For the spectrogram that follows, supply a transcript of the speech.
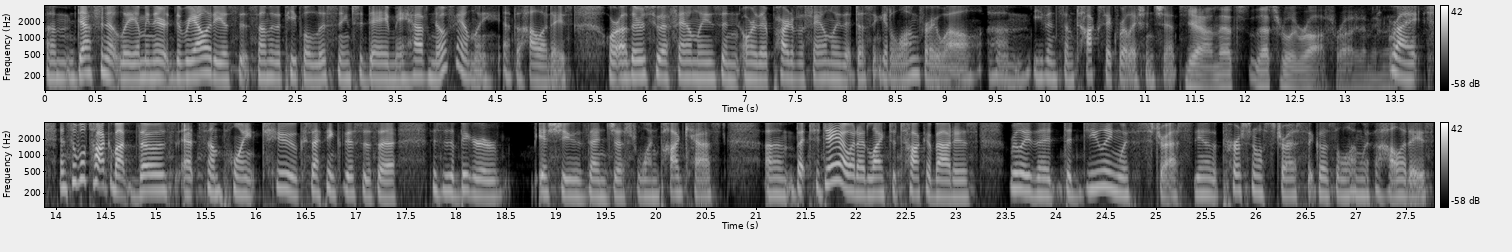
Um, definitely. I mean, the reality is that some of the people listening today may have no family at the holidays, or others who have families and or they're part of a family that doesn't get along very well. Um, even some toxic relationships. Yeah, and that's that's really rough, right? I mean, right. And so we'll talk about those at some point too, because I think this is a this is a bigger issue than just one podcast. Um, but today, what I'd like to talk about is really the the dealing with stress, you know, the personal stress that goes along with the holidays.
